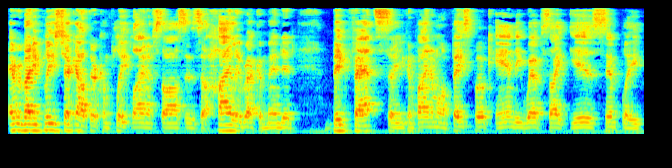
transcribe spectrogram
Everybody, please check out their complete line of sauces. Uh, highly recommended. Big Fats, so you can find them on Facebook, and the website is simply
